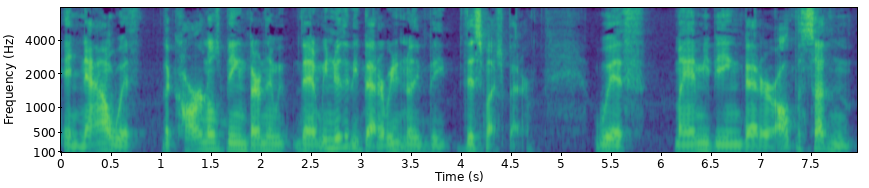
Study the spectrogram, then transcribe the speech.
And now with the Cardinals being better than we, than we knew they'd be better, we didn't know they'd be this much better. With Miami being better, all of a sudden,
